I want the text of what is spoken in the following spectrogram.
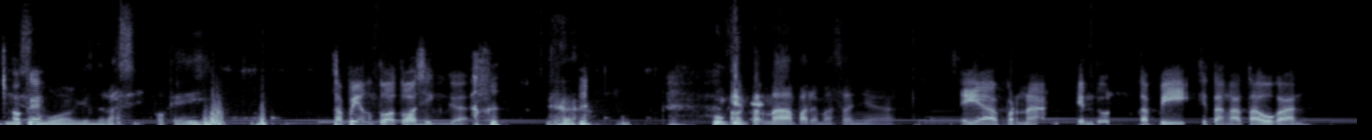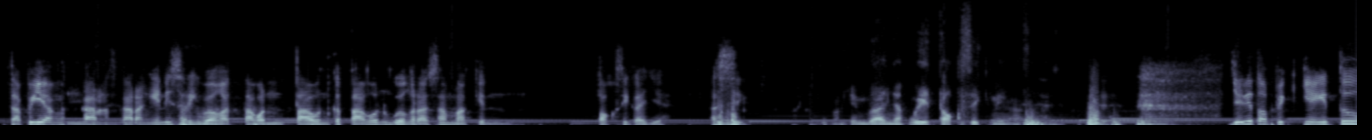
Di Oke. semua generasi. Oke. Tapi yang tua-tua sih enggak. Mungkin pernah pada masanya. iya pernah mungkin dulu, tapi kita nggak tahu kan. Tapi yang Iya. sekarang-sekarang ini sering banget tahun-tahun ke tahun gue ngerasa makin toksik aja. Asik. Makin banyak. Wih toxic nih maksudnya. Jadi topiknya itu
